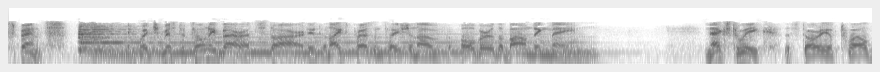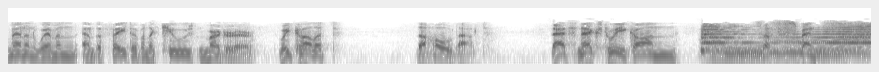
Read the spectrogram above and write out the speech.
Suspense, in which Mr. Tony Barrett starred in tonight's presentation of Over the Bounding Main. Next week, the story of 12 men and women and the fate of an accused murderer. We call it The Holdout. That's next week on Suspense. Suspense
